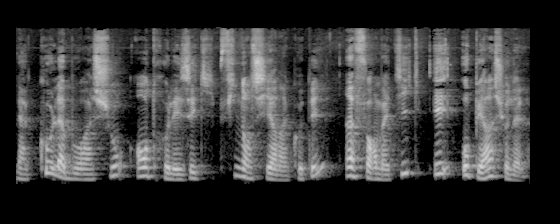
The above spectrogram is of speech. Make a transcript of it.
la collaboration entre les équipes financières d'un côté, informatique et opérationnelle.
